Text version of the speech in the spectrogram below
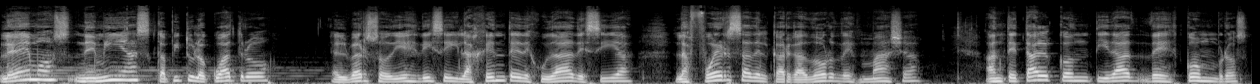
Leemos Nehemías capítulo 4, el verso 10 dice, y la gente de Judá decía, la fuerza del cargador desmaya ante tal cantidad de escombros,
